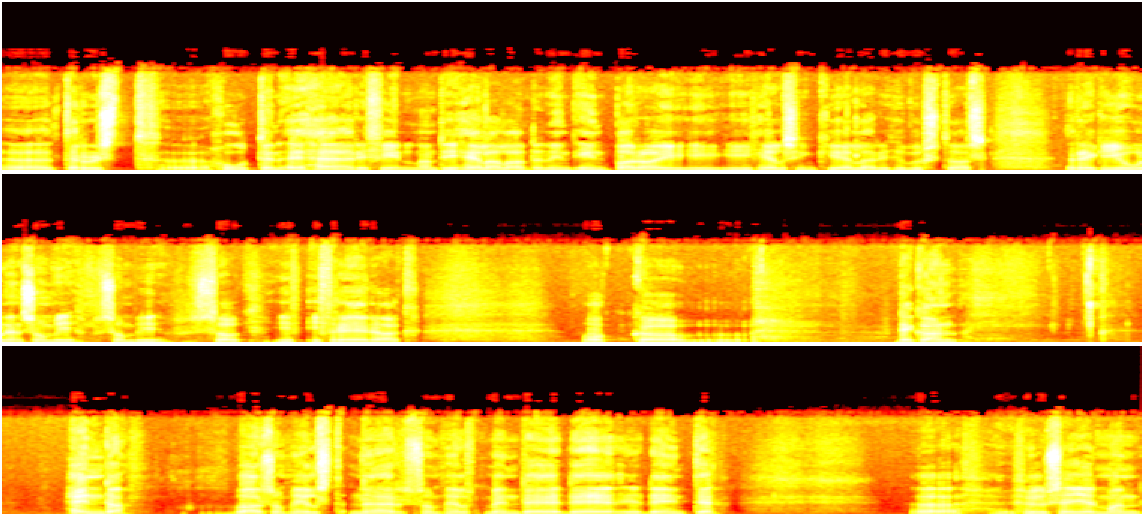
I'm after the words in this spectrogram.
Eh, terroristhoten eh, är här i Finland, i hela landet, inte bara i, Helsinki eller i huvudstadsregionen som vi, som vi såg i, i fredag. Och eh, det kan hända var som helst, när som helst, men det, det, det är inte, hur säger man,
